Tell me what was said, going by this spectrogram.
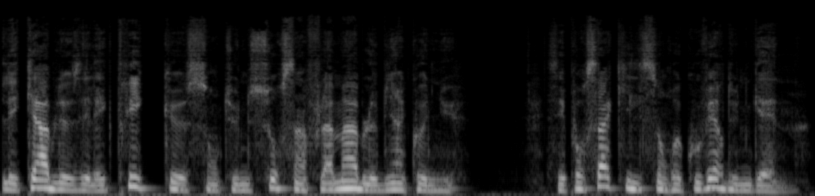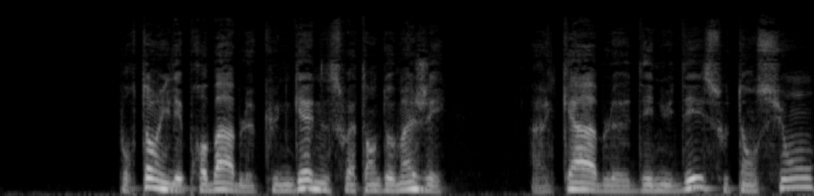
Les câbles électriques sont une source inflammable bien connue. C'est pour ça qu'ils sont recouverts d'une gaine. Pourtant, il est probable qu'une gaine soit endommagée. Un câble dénudé sous tension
